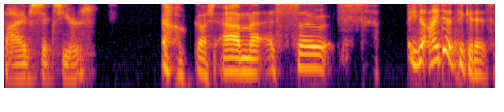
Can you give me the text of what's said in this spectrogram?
five, six years? Oh gosh. Um, so you know, I don't think it is.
